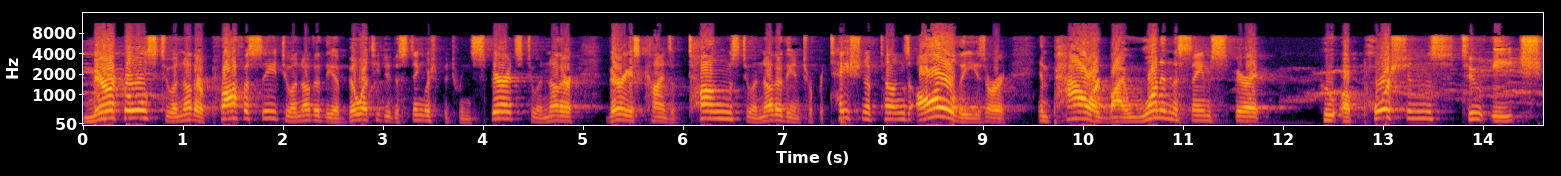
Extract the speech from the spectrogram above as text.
miracles. To another prophecy. To another the ability to distinguish between spirits. To another various kinds of tongues. To another the interpretation of tongues. All these are empowered by one and the same Spirit who apportions to each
